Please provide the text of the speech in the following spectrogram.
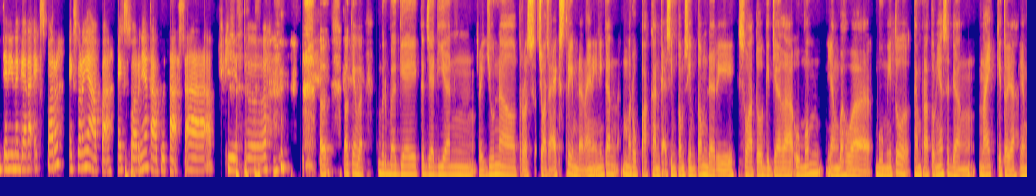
jadi negara ekspor, ekspornya apa? Ekspornya kabut asap gitu. Oke okay, Mbak, berbagai kejadian regional, terus cuaca ekstrim dan lain ini kan merupakan kayak simptom-simptom dari suatu gejala umum yang bahwa bumi itu temperaturnya sedang naik gitu ya. Yang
